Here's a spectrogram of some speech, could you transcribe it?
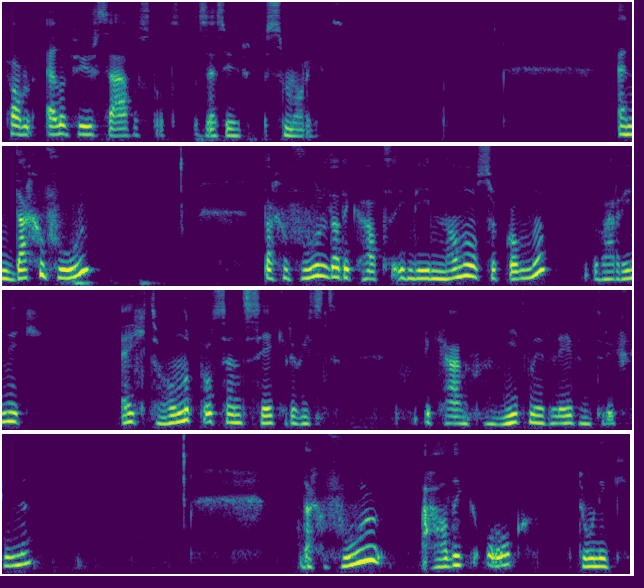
van 11 uur s'avonds tot 6 uur s morgens. En dat gevoel, dat gevoel dat ik had in die nanoseconde, waarin ik echt 100% zeker wist, ik ga niet meer levend terugvinden, dat gevoel had ik ook toen ik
